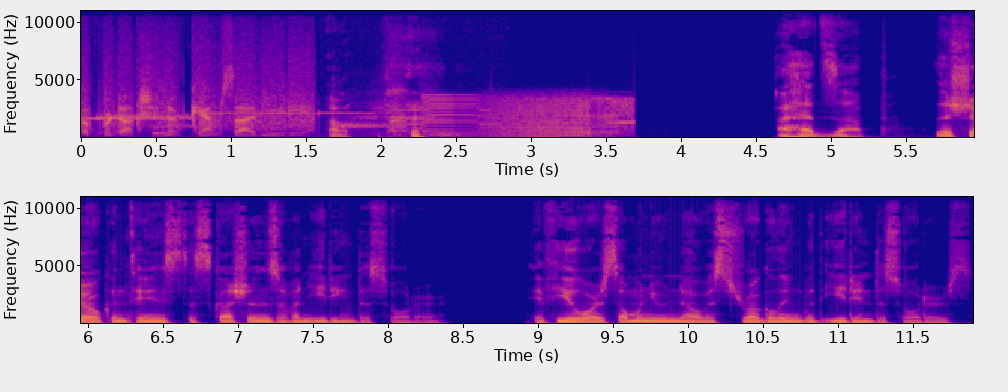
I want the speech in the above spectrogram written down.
A production of Campside Media. Oh. A heads up this show contains discussions of an eating disorder. If you or someone you know is struggling with eating disorders,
